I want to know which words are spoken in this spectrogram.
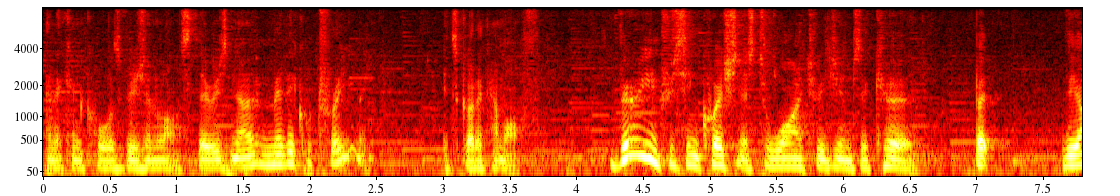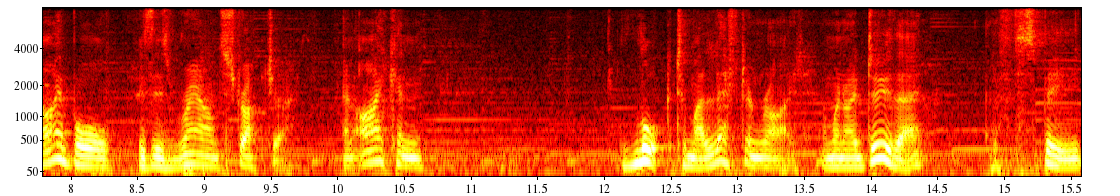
and it can cause vision loss. There is no medical treatment. It's got to come off. Very interesting question as to why pterygiums occur. But the eyeball is this round structure and I can look to my left and right. And when I do that at a speed,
